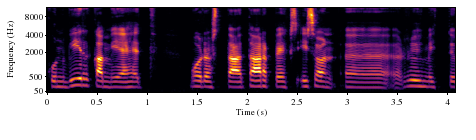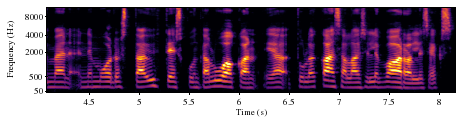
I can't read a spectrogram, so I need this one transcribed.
kun virkamiehet muodostaa tarpeeksi ison ö, ryhmittymän, ne muodostaa yhteiskuntaluokan ja tulee kansalaisille vaaralliseksi.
